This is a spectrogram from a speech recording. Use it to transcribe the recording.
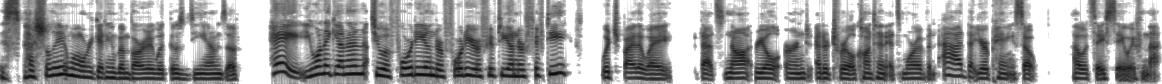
especially when we're getting bombarded with those DMs of, Hey, you want to get into a 40 under 40 or 50 under 50? Which by the way, that's not real earned editorial content. It's more of an ad that you're paying. So I would say stay away from that.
